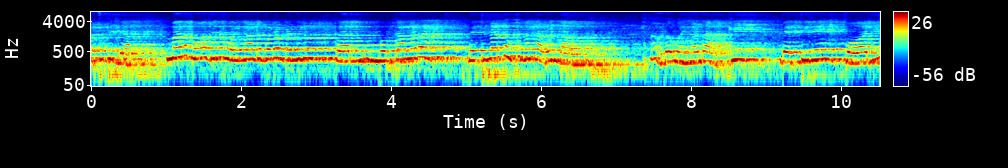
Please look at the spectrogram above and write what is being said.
പഠിച്ചിട്ടില്ല. ഉമ്മാനെ പോ അതിന് കൂടെ ഇവിടെ എവിടെയെങ്കിലും മുറുക്കാങ്ങടെ വെറ്റിലാട്ട് വെക്കുന്ന കട ഉണ്ടാവും. അവിടെ കോയിങ്ങാട് അക്കി വെറ്റിൽ പോലി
